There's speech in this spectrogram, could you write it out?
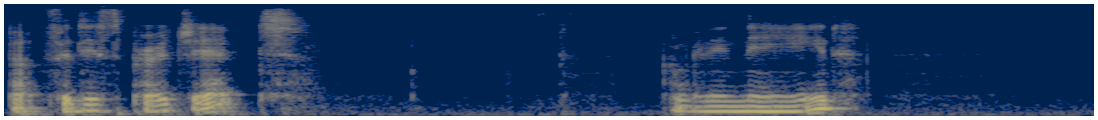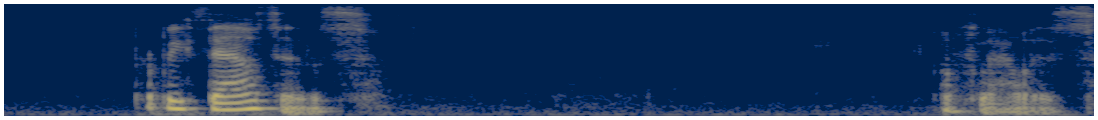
But for this project, I'm going to need probably thousands of flowers.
